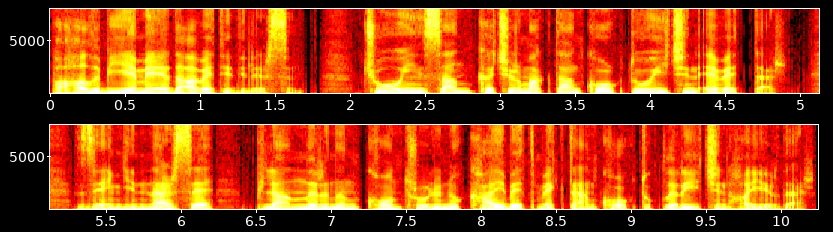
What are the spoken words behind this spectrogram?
Pahalı bir yemeğe davet edilirsin. Çoğu insan kaçırmaktan korktuğu için evet der. Zenginlerse planlarının kontrolünü kaybetmekten korktukları için hayır der.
